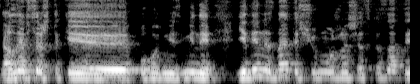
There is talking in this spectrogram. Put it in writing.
Але все ж таки погодні зміни. Єдине, знаєте, що можна ще сказати,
